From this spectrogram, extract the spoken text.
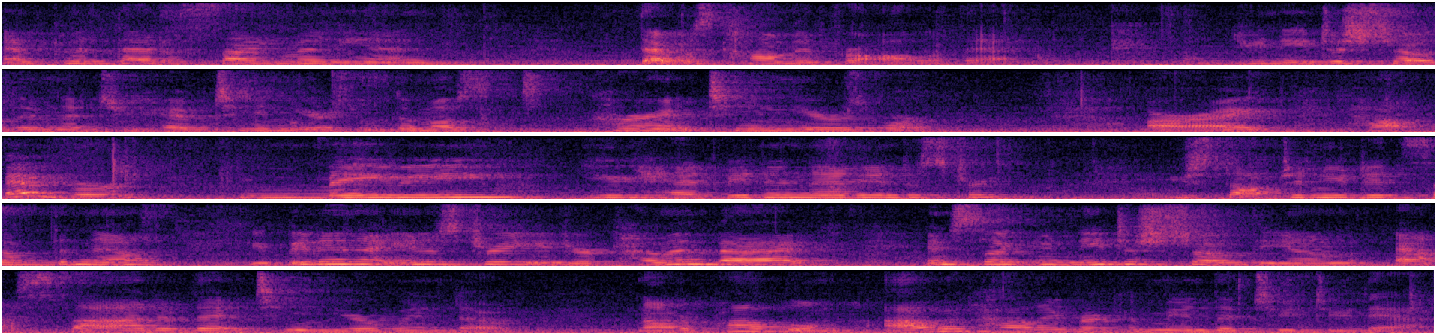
and put that assignment in. That was common for all of that. You need to show them that you have 10 years, the most current 10 years work. All right. However, maybe you had been in that industry, you stopped and you did something else, you've been in that industry and you're coming back, and so you need to show them outside of that 10 year window. Not a problem. I would highly recommend that you do that.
